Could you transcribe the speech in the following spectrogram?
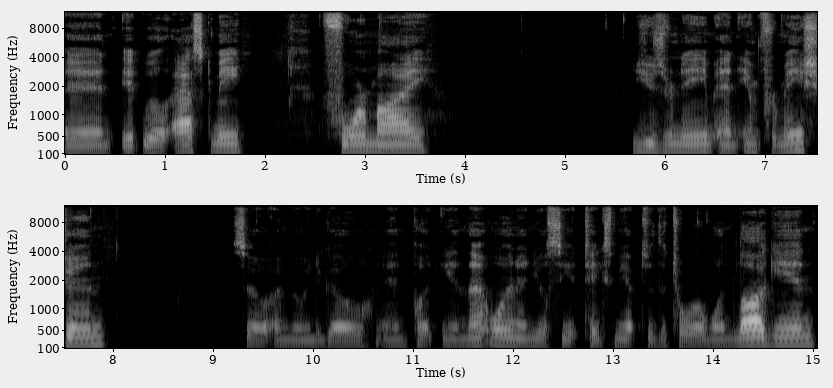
and it will ask me for my username and information. So I'm going to go and put in that one and you'll see it takes me up to the Toro 1 login.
